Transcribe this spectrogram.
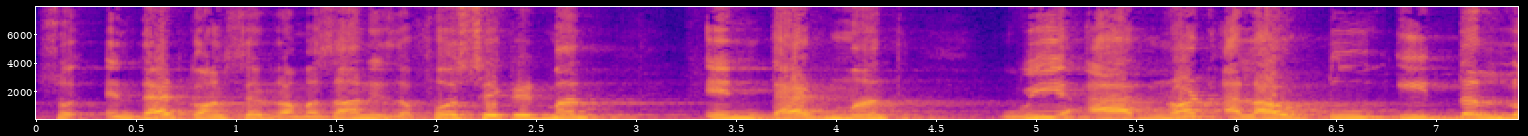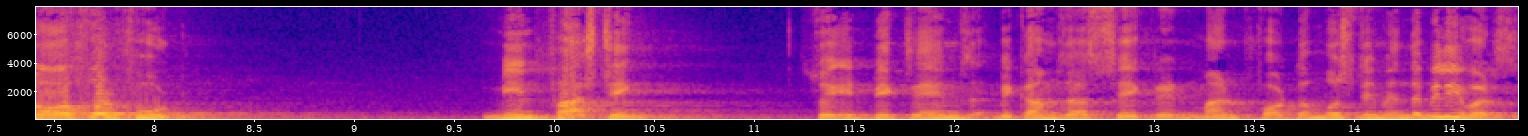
So in that concept, Ramadan is the first sacred month. In that month, we are not allowed to eat the lawful food. Mean fasting. So it becomes, becomes a sacred month for the Muslim and the believers.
